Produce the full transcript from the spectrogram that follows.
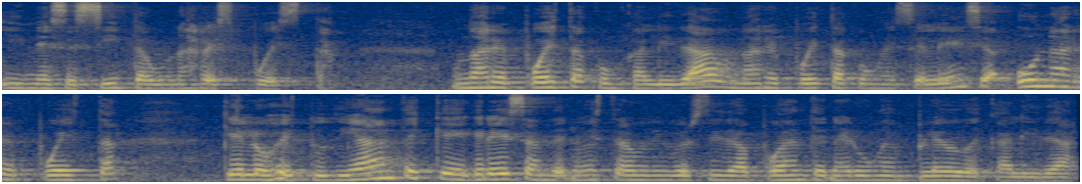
y necesita una respuesta. Una respuesta con calidad, una respuesta con excelencia, una respuesta que los estudiantes que egresan de nuestra universidad puedan tener un empleo de calidad,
